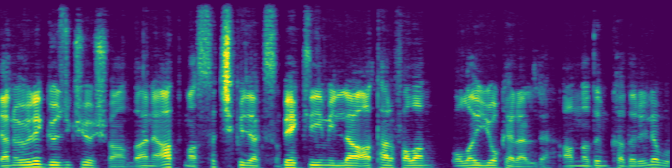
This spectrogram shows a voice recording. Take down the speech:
Yani öyle gözüküyor şu anda. Hani atmazsa çıkacaksın. Bekleyeyim illa atar falan olayı yok herhalde. Anladığım kadarıyla bu.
